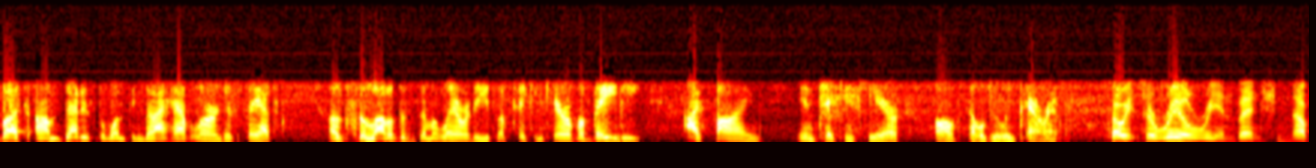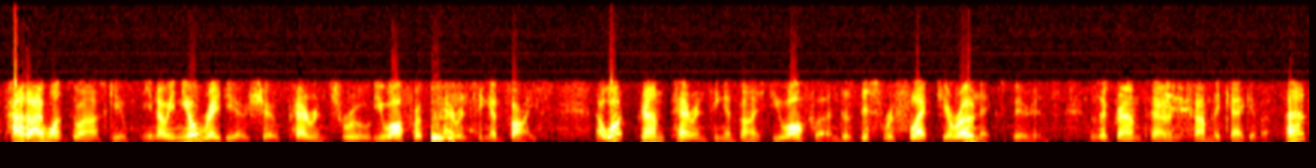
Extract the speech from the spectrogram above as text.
But um, that is the one thing that I have learned is that uh, a lot of the similarities of taking care of a baby, I find in taking care of elderly parents. So it's a real reinvention. Now, Pat, I want to ask you, you know, in your radio show, Parents Rule, you offer parenting advice. Now, what grandparenting advice do you offer, and does this reflect your own experience as a grandparent family caregiver? Pat?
